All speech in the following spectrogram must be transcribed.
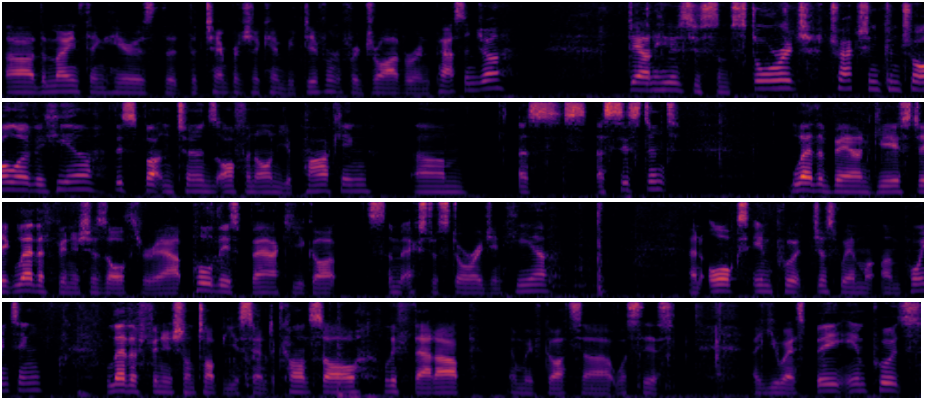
uh, the main thing here is that the temperature can be different for driver and passenger. Down here is just some storage, traction control over here. This button turns off and on your parking um, ass assistant leather bound gear stick, leather finishes all throughout. Pull this back, you got some extra storage in here. An aux input just where I'm pointing. Leather finish on top of your center console. Lift that up, and we've got uh, what's this? a USB inputs,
